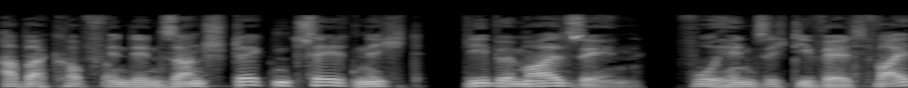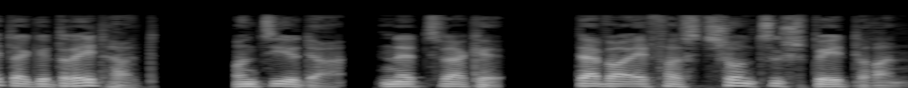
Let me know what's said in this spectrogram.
Aber Kopf in den Sand stecken zählt nicht, liebe mal sehen, wohin sich die Welt weiter gedreht hat. Und siehe da, Netzwerke. Da war er fast schon zu spät dran.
